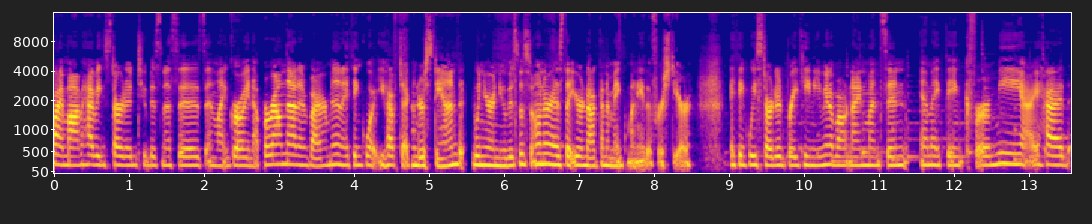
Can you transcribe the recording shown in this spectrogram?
My mom having started two businesses and like growing up around that environment, I think what you have to understand when you're a new business owner is that you're not going to make money the first year. I think we started breaking even about nine months in. And I think for me, I had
